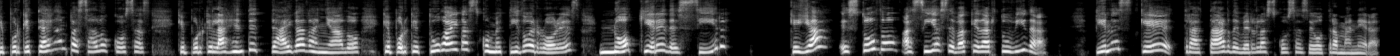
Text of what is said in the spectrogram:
que porque te hayan pasado cosas, que porque la gente te haya dañado, que porque tú hayas cometido errores, no quiere decir que ya es todo, así ya se va a quedar tu vida. Tienes que tratar de ver las cosas de otra manera,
